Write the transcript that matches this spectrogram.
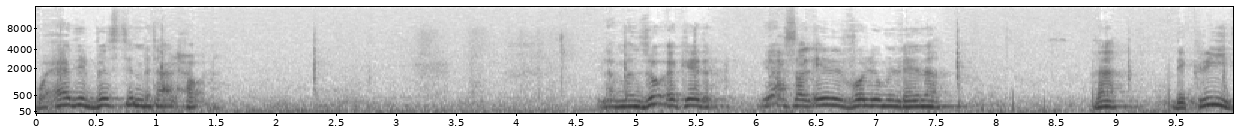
وأدي البستن بتاع الحقنه لما نزق كده بيحصل إيه لل volume اللي هنا؟ ها؟ decrease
